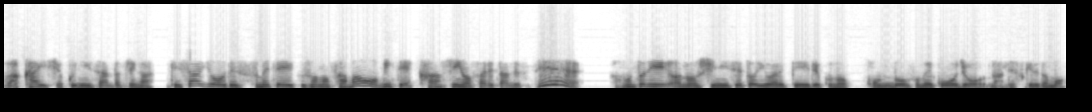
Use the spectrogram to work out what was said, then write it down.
若い職人さんたちが手作業で進めていくその様を見て感心をされたんですね。本当にあの、老舗と言われているこの近藤染工場なんですけれども、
